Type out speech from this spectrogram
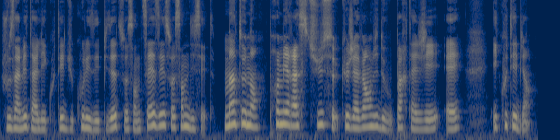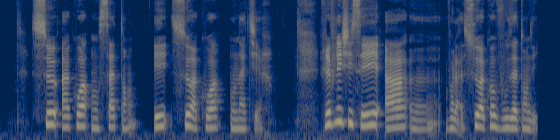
je vous invite à aller écouter du coup les épisodes 76 et 77. Maintenant, première astuce que j'avais envie de vous partager est, écoutez bien, ce à quoi on s'attend et ce à quoi on attire. Réfléchissez à euh, voilà ce à quoi vous vous attendez.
